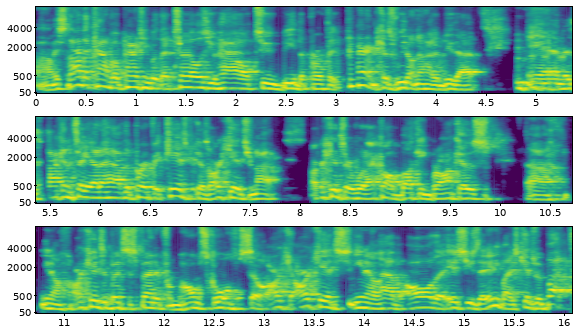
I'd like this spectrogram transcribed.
um, it's not the kind of a parenting book that tells you how to be the perfect parent because we don't know how to do that. and it's not going to tell you how to have the perfect kids because our kids are not, our kids are what I call bucking Broncos uh, you know, our kids have been suspended from homeschool. So our, our kids, you know, have all the issues that anybody's kids would. But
